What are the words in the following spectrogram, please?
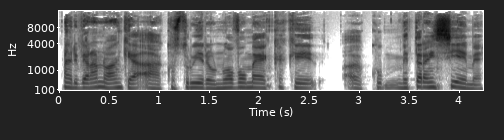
arriveranno anche a costruire un nuovo Mac che uh, metterà insieme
